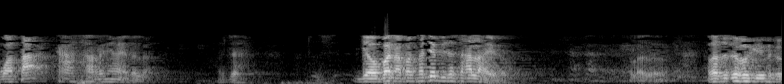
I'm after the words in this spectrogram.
watak kasarnya itu loh. Sudah. Jawaban apa saja bisa salah itu. Kalau sudah begitu.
